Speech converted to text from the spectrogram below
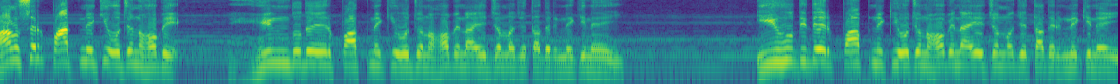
মানুষের পাপ নেকি ওজন হবে, হিন্দুদের পাপ নেকি ওজন হবে না এই জন্য যে তাদের নেকি নেই। ইহুদিদের পাপ নেকি ওজন হবে না এই জন্য যে তাদের নেকি নেই।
